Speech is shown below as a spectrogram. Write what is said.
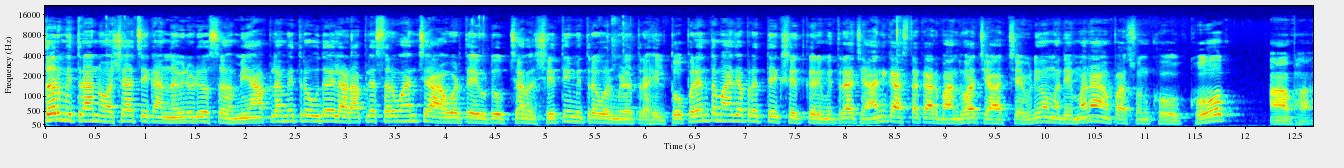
तर मित्रांनो अशाच एका नवीन व्हिडिओसह मी आपला मित्र उदय लाड आपल्या सर्वांच्या आवडत्या युट्यूब चॅनल शेती मित्रवर मिळत राहील. तोपर्यंत माझ्या प्रत्येक शेतकरी मित्राचे आणि कास्तकार बांधवाच्या आजच्या व्हिडिओमध्ये मनापासून खूप खूप आभार.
